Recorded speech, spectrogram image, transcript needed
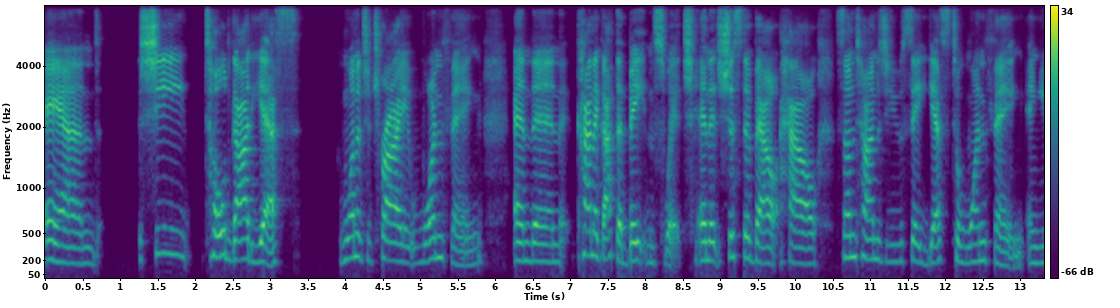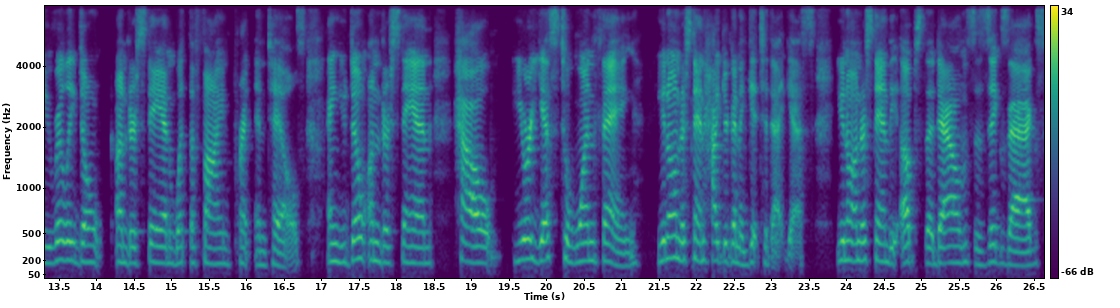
and she told God yes, wanted to try one thing, and then kind of got the bait and switch. And it's just about how sometimes you say yes to one thing and you really don't understand what the fine print entails. And you don't understand how your yes to one thing you don't understand how you're going to get to that yes. You don't understand the ups, the downs, the zigzags,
